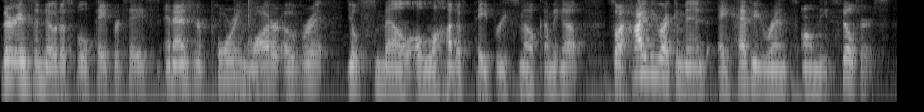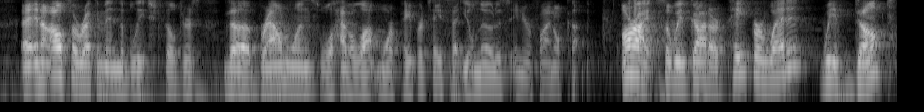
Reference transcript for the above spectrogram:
There is a noticeable paper taste, and as you're pouring water over it, you'll smell a lot of papery smell coming up. So I highly recommend a heavy rinse on these filters. And I also recommend the bleached filters. The brown ones will have a lot more paper taste that you'll notice in your final cup. All right, so we've got our paper wetted. We've dumped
